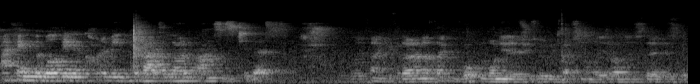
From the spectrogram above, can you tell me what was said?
I think the well-being economy provides a lot of answers to this. Well, thank you for that. And I think what, one of the issues we'll be touching on later on is the, is the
